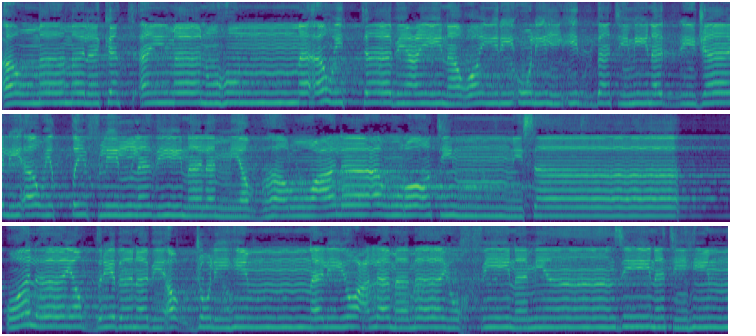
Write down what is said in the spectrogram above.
أو ما ملكت أيمانهن أو التابعين غير أولي الإذبة من الرجال أو الطفل الذين لم يظهروا على عورات النساء ولا يضربن بأرجلهن ليعلم ما يخفين من زينتهن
